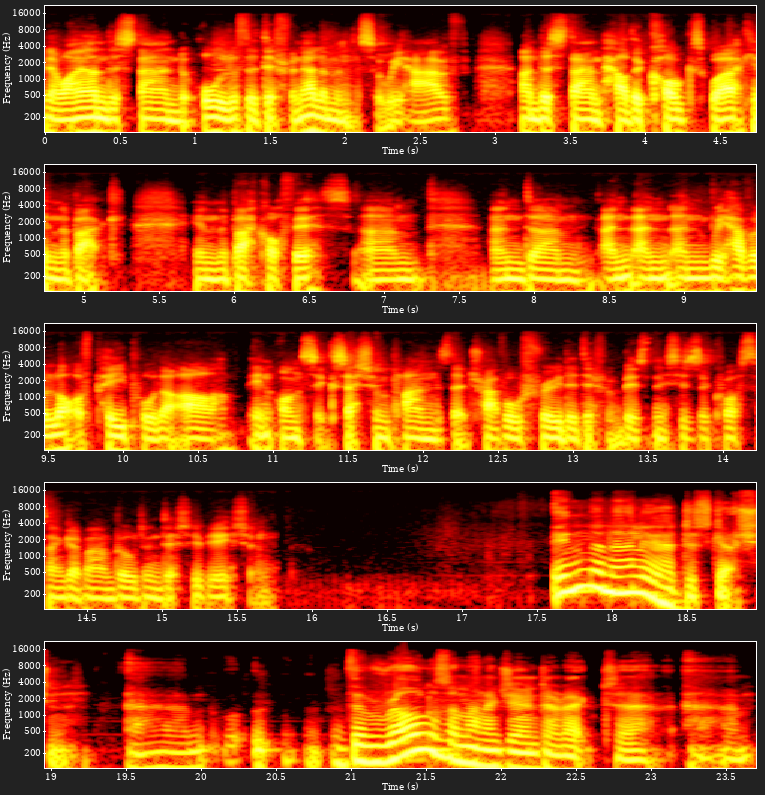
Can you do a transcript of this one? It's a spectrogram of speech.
you know, I understand all of the different elements that we have, understand how the cogs work in the back, in the back office, um, and um, and and and we have a lot of people that are in on succession plans that travel through the different businesses across Saint-Gobain Building Distribution. In an earlier discussion, um, the role of the manager and director um,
